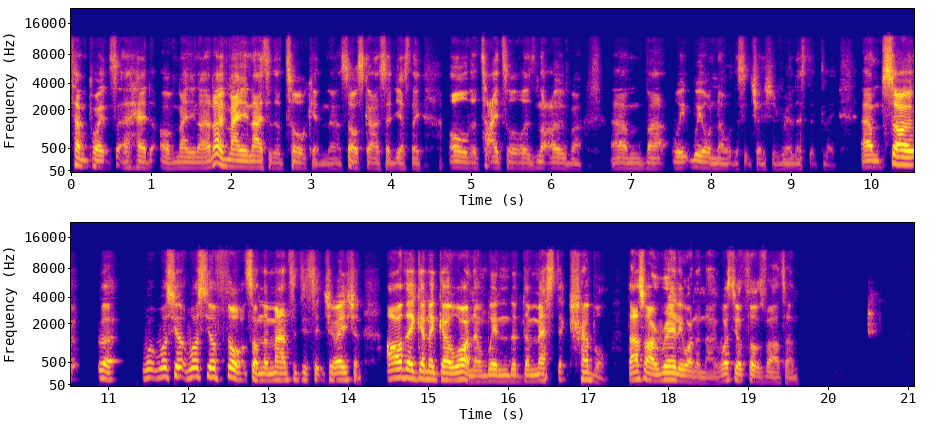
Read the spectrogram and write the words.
10 points ahead of Man United. I know Man United are talking. Uh, Solskjaer said yesterday, oh, the title is not over. Um, but we, we all know what the situation is realistically. Um, so, look, what's your what's your thoughts on the Man City situation? Are they going to go on and win the domestic treble? That's what I really want to know. What's your thoughts, Vartan?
